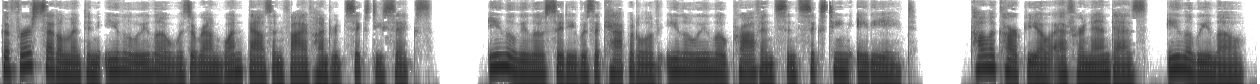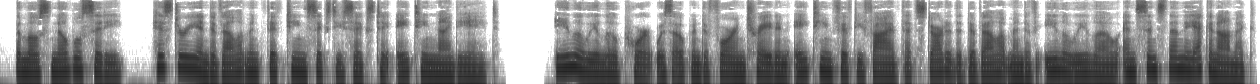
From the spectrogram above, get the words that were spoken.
The first settlement in Iloilo was around 1566. Iloilo City was the capital of Iloilo Province since 1688. Policarpio F. Hernandez, Iloilo, the most noble city, History and Development 1566 to 1898. Iloilo port was opened to foreign trade in 1855 that started the development of Iloilo and since then the economic,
